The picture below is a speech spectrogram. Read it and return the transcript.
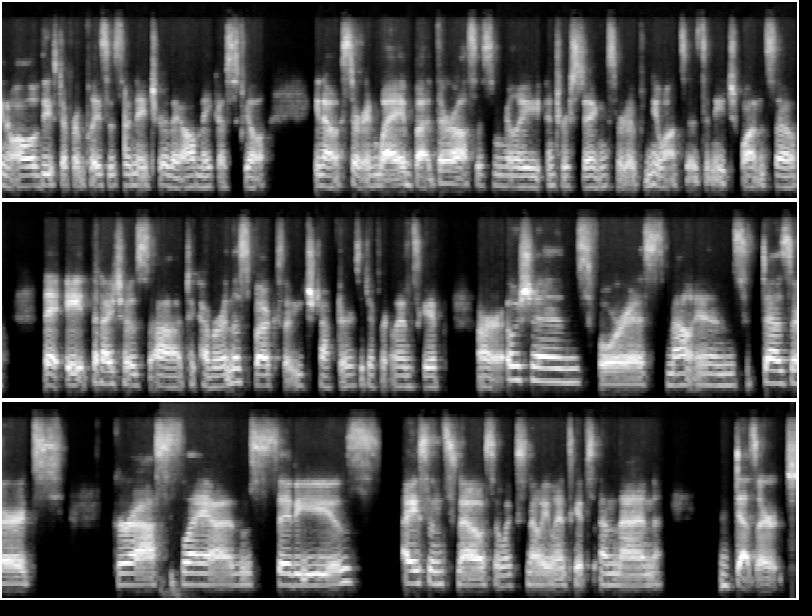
you know all of these different places in nature they all make us feel you know a certain way but there are also some really interesting sort of nuances in each one so the eight that i chose uh, to cover in this book so each chapter is a different landscape are oceans forests mountains deserts grasslands, cities, ice and snow, so like snowy landscapes, and then desert.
